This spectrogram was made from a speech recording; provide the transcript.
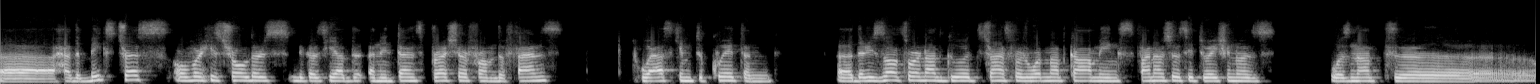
uh, had a big stress over his shoulders because he had an intense pressure from the fans who asked him to quit and uh, the results were not good. Transfers were not coming. Financial situation was was not uh,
